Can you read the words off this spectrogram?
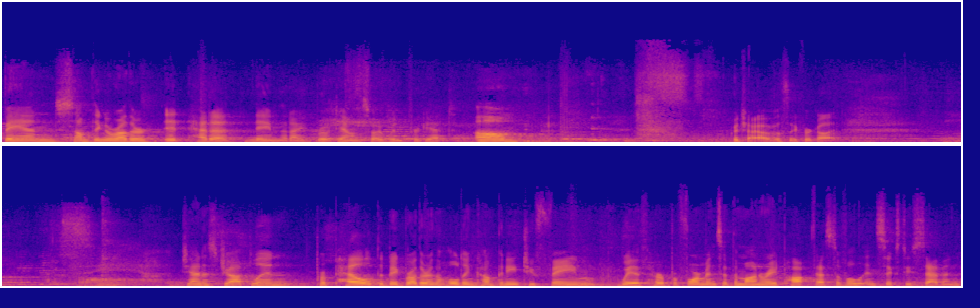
Band, something or other. It had a name that I wrote down so I wouldn't forget, um, which I obviously forgot. Let's see. Janis Joplin propelled the Big Brother and the Holding Company to fame with her performance at the Monterey Pop Festival in 67.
